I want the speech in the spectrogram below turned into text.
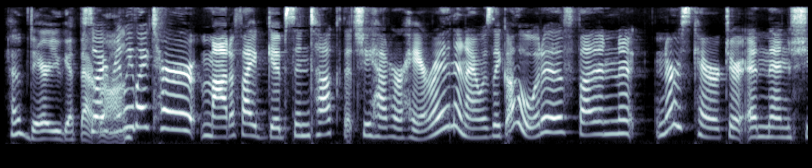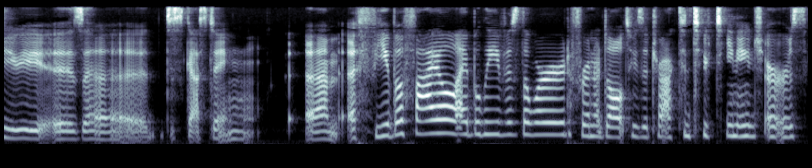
How dare you get that so wrong? So I really liked her modified Gibson tuck that she had her hair in, and I was like, oh, what a fun nurse character. And then she is a disgusting um, ephebophile, I believe is the word for an adult who's attracted to teenagers.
